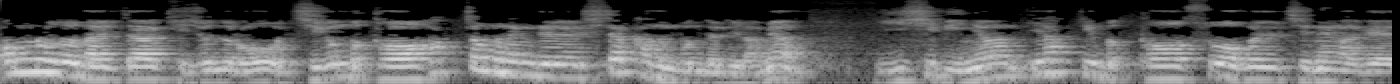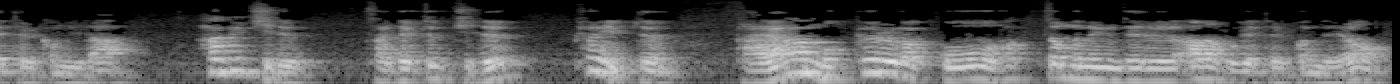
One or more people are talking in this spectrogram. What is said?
업로드 날짜 기준으로 지금부터 학점은행제를 시작하는 분들이라면 22년 1학기부터 수업을 진행하게 될 겁니다. 학위 취득, 자격증 취득, 편입 등 다양한 목표를 갖고 학점은행제를 알아보게 될 건데요.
